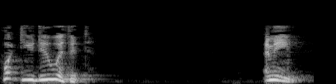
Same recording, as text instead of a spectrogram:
What do you do with it? I mean,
